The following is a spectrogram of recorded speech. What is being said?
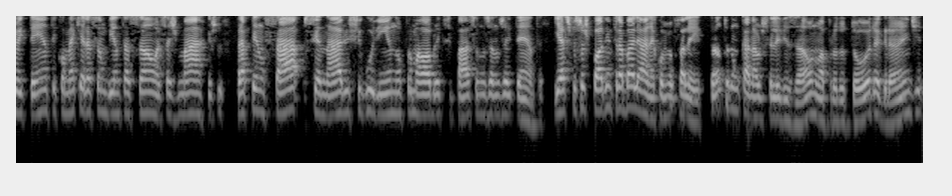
80 e como é que era essa ambientação, essas marcas, para pensar o cenário e figurino para uma obra que se passa nos anos 80. E essas pessoas podem trabalhar, né, como eu falei, tanto num canal de televisão, numa produtora grande,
